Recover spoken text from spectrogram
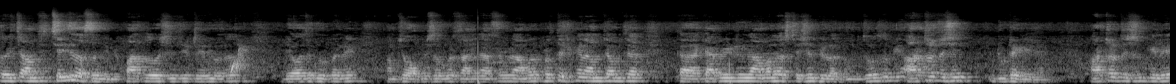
तऱ्हेचे आमचे चेंजेस असतात नेहमी. पाच वर्षाची ट्रेनिंग होतं देवाच्या कृपेने आमचे ऑफिसर वगैरे चांगले असल्यामुळे आम्हाला प्रत्येक ठिकाणी आमच्या आमच्या कॅ कॅबिनेटने आम्हाला स्टेशन फिरलं लागतं जवळजवळ मी अठरा स्टेशन ड्युट्या केल्या अठरा स्टेशन केले.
